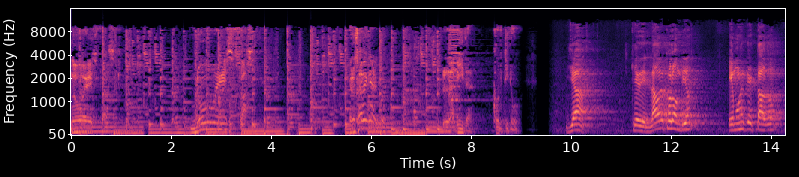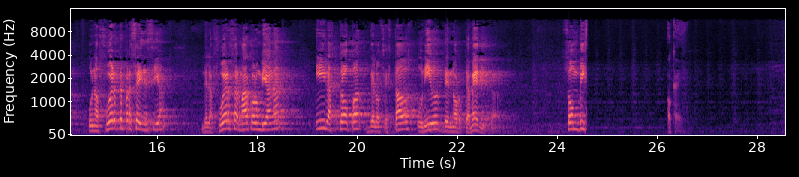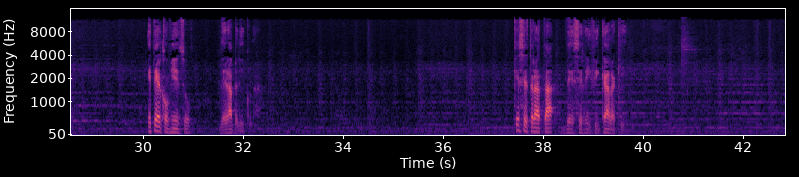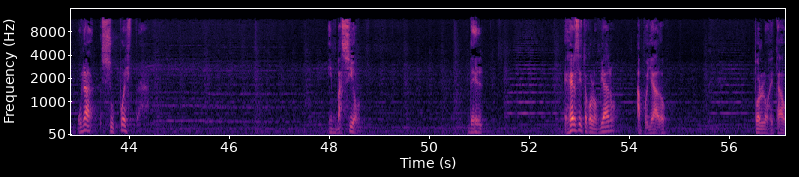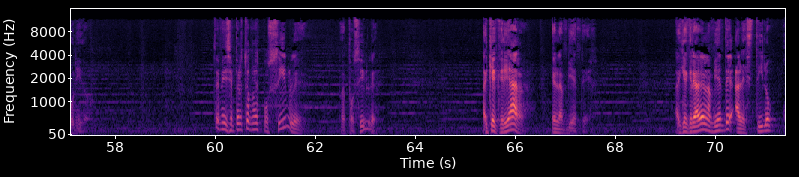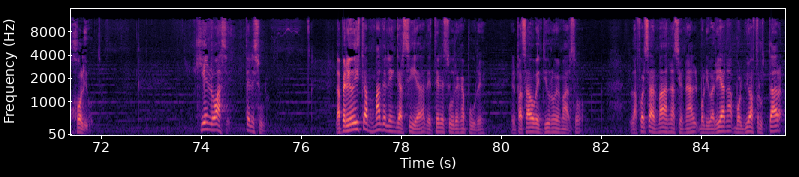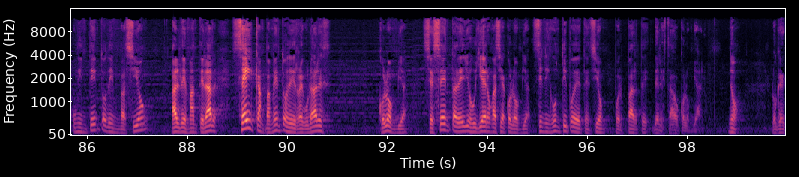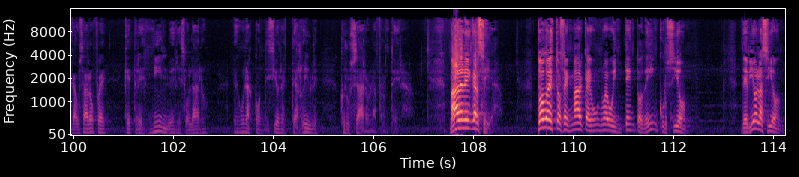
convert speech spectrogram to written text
No es fácil. No es fácil. Pero ¿saben algo? La vida continúa. Ya que del lado de Colombia hemos detectado una fuerte presencia de la Fuerza Armada Colombiana y las tropas de los Estados Unidos de Norteamérica. Son Ok. Este es el comienzo de la película. ¿Qué se trata de escenificar aquí? Una supuesta invasión del ejército colombiano apoyado por los Estados Unidos. Ustedes me dicen, pero esto no es posible. No es posible. Hay que crear el ambiente. Hay que crear el ambiente al estilo Hollywood. ¿Quién lo hace? Telesur. La periodista Madeleine García de Telesur en Apure, el pasado 21 de marzo, la Fuerza Armada Nacional Bolivariana volvió a frustrar un intento de invasión al desmantelar seis campamentos de irregulares Colombia. 60 de ellos huyeron hacia Colombia sin ningún tipo de detención por parte del Estado colombiano. No, lo que causaron fue que 3.000 venezolanos en unas condiciones terribles cruzaron la frontera. Madeleine García, todo esto se enmarca en un nuevo intento de incursión, de violación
